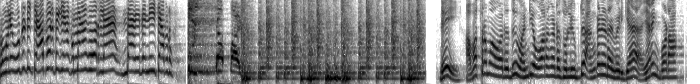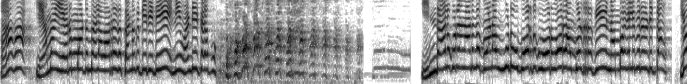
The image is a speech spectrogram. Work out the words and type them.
உங்களை விட்டுட்டு சாப்பிட்றதுக்கு எனக்கு மனசு வரல. இந்த இதை நீ சாப்பிடு. டேய் அவசரமா வருது வண்டியை ஓரங்கட்ட சொல்லிவிட்டு அங்கனடா வேடிக்கை? இறங்கி போடா. ஆஹா ஏமா எருமாட்டு மேல வர்றது கண்ணுக்கு தெரியுது. நீ வண்டியை கிளப்பு. இந்த ஆளு கூட நடந்து போனா வீட்டுக்கு போறதுக்கு ஒரு வாரம் போல் இருக்கு. நம்ம கிளம்பி வேண்டித்தான் யோ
